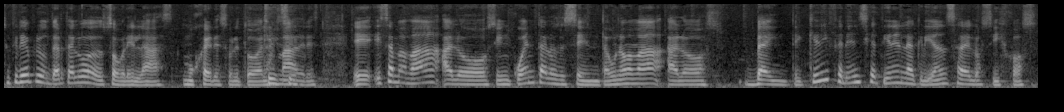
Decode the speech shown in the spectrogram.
Yo quería preguntarte algo sobre las mujeres, sobre todo, las madres. Eh, esa mamá a los 50, a los 60, una mamá a los 20, ¿qué diferencia tiene en la crianza de los hijos?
